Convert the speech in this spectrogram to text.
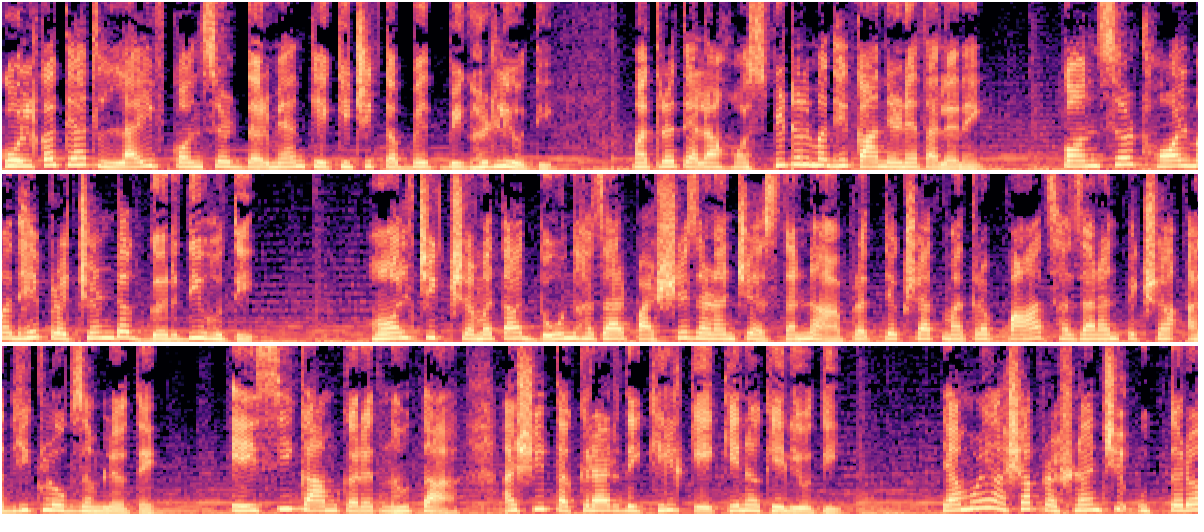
कोलकात्यात लाईव्ह कॉन्सर्ट दरम्यान केकेची तब्येत बिघडली होती. मात्र त्याला हॉस्पिटलमध्ये का नेण्यात आलं नाही? कॉन्सर्ट हॉलमध्ये प्रचंड गर्दी होती. हॉलची क्षमता दोन हजार पाचशे जणांची असताना प्रत्यक्षात मात्र पाच हजारांपेक्षा अधिक लोक जमले होते. एसी काम करत नव्हता अशी तक्रार देखील केकेनं केली होती. त्यामुळे अशा प्रश्नांची उत्तरं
